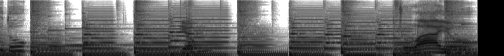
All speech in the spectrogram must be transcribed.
구독. 뿅. 좋아요.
